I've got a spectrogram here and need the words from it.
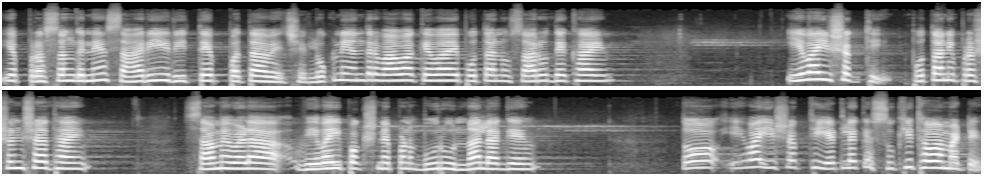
એ પ્રસંગને સારી રીતે પતાવે છે. લોકની અંદર વાવા કહેવાય, પોતાનું સારું દેખાય એવા ઈશકથી પોતાની પ્રશંસા થાય સામેવાળા વેવાઈ પક્ષને પણ બુરું ન લાગે. તો એવા ઈશકથી એટલે કે સુખી થવા માટે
